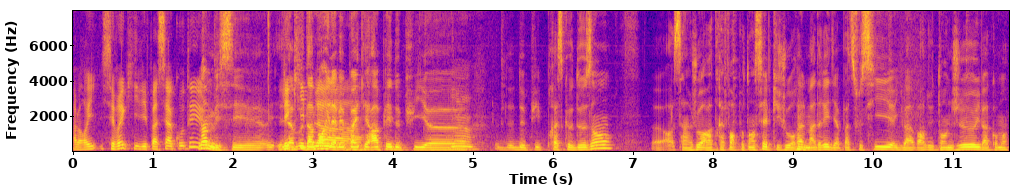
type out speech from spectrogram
Alors, c'est vrai qu'il est passé à côté. Non, mais c'est. D'abord, il n'avait pas été rappelé depuis, euh, depuis presque deux ans. C'est un joueur à très fort potentiel qui joue au Real mm. Madrid, il n'y a pas de souci. Il va avoir du temps de jeu, il va comment.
